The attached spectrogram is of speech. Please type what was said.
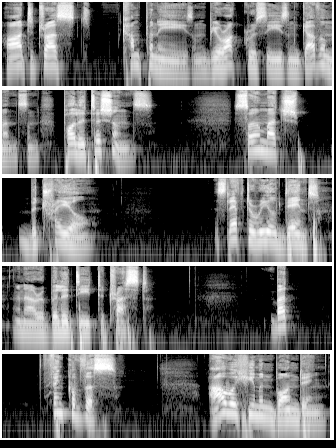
hard to trust companies and bureaucracies and governments and politicians. So much betrayal. It's left a real dent in our ability to trust. But think of this our human bonding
